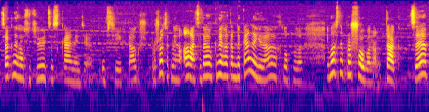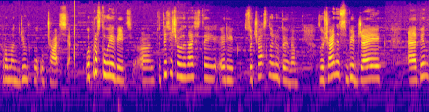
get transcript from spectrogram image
ця книга асоціюється з Кеннеді у всіх. Так про що ця книга? А, це та книга там, де Кеннеді, да, хлопнула. І власне про що вона? Так, це про мандрівку у часі. Ви просто уявіть, е, 2011 рік, сучасна людина, звичайний собі Джейк Епінг.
